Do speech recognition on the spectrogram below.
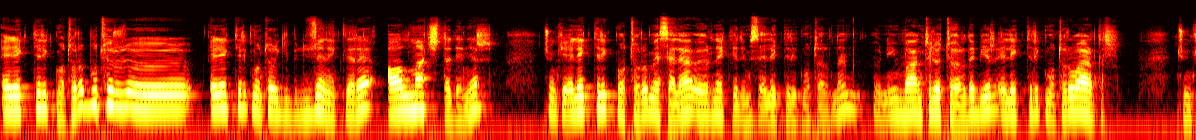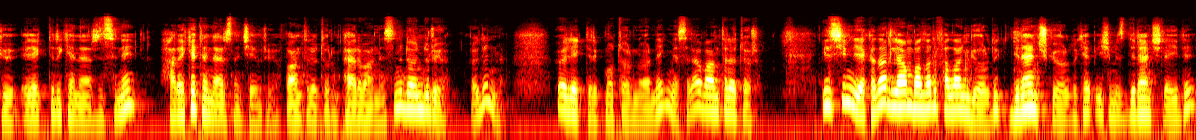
Elektrik motoru bu tür e, elektrik motoru gibi düzeneklere almaç da denir. Çünkü elektrik motoru mesela örnek vereyim size elektrik motorundan. Örneğin vantilatörde bir elektrik motoru vardır. Çünkü elektrik enerjisini hareket enerjisine çeviriyor. Vantilatörün pervanesini döndürüyor. Öyle değil mi? Elektrik motorunun örnek mesela vantilatör. Biz şimdiye kadar lambaları falan gördük. Direnç gördük. Hep işimiz dirençleydi.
